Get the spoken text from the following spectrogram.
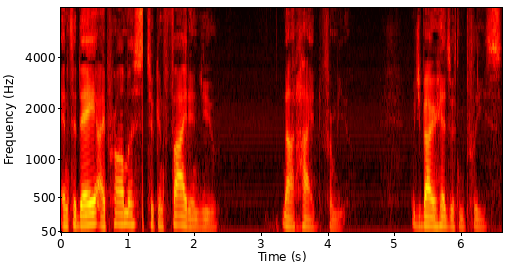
And today I promise to confide in you, not hide from you. Would you bow your heads with me, please?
